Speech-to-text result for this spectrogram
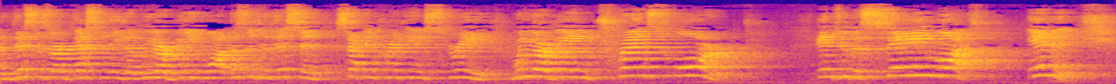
And this is our destiny that we are being what? Listen to this in 2 Corinthians 3. We are being transformed into the same what? Image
